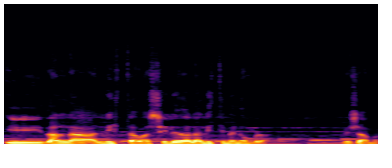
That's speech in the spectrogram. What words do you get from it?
Y dan la lista, Basile da la lista y me nombra, me llama.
